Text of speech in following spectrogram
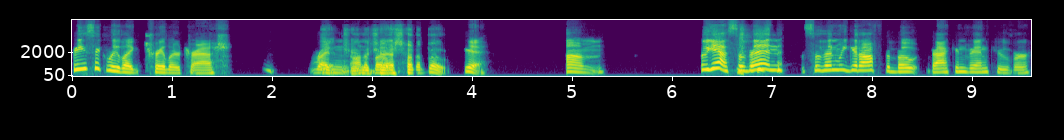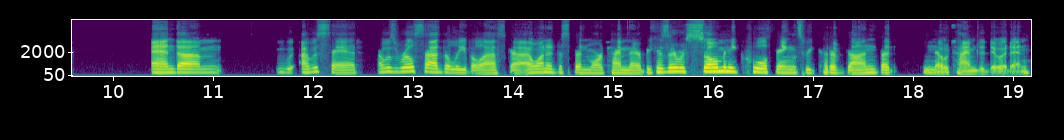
basically like trailer trash riding yeah, on trailer a boat. trash on a boat. Yeah. Um. So yeah, so then so then we get off the boat back in Vancouver, and um, w- I was sad. I was real sad to leave Alaska. I wanted to spend more time there because there were so many cool things we could have done, but no time to do it in.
